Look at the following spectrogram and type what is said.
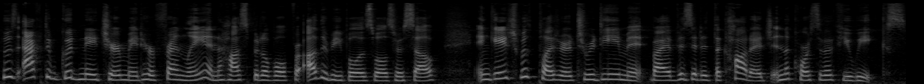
whose active good nature made her friendly and hospitable for other people as well as herself, engaged with pleasure to redeem it by a visit at the cottage in the course of a few weeks.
